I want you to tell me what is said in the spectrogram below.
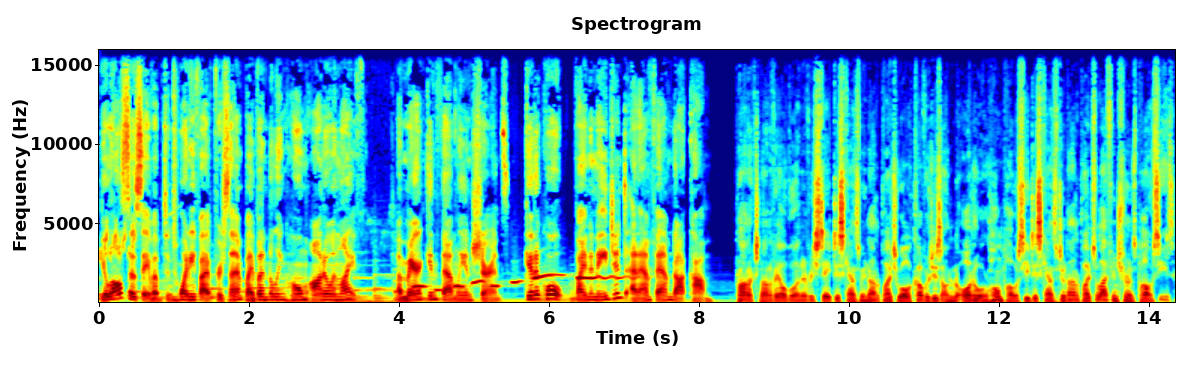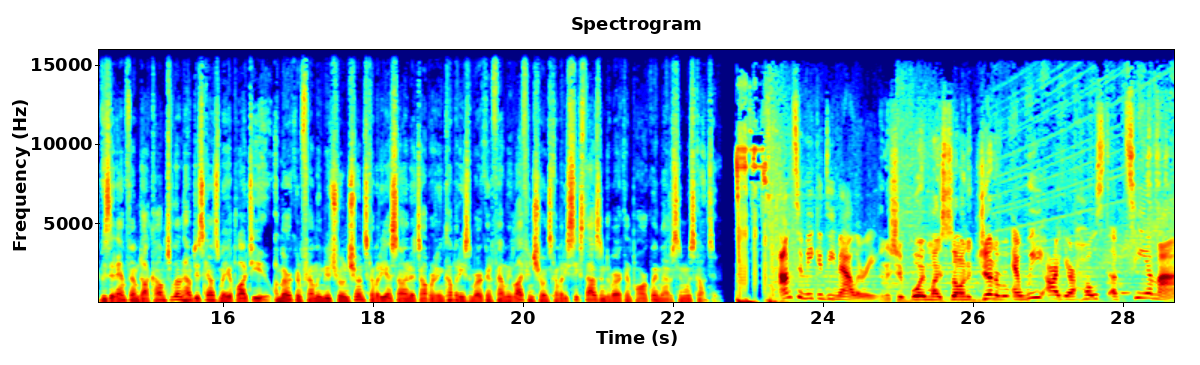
You'll also save up to 25% by bundling home, auto, and life. American Family Insurance. Get a quote. Find an agent at amfam.com. Products not available in every state. Discounts may not apply to all coverages on an auto or home policy. Discounts do not apply to life insurance policies. Visit amfam.com to learn how discounts may apply to you. American Family Mutual Insurance Company SI and its operating companies American Family Life Insurance Company 6000 American Parkway, Madison, Wisconsin. I'm Tamika D. Mallory. And it's your boy, my son, the General. And we are your host of TMI.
